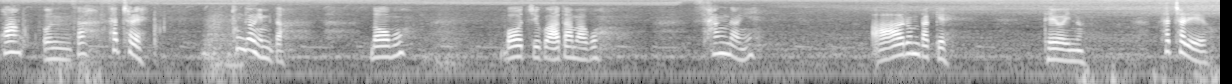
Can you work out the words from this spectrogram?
황운사 사찰의 풍경입니다. 너무 멋지고 아담하고 상당히 아름답게 되어 있는 사찰이에요.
